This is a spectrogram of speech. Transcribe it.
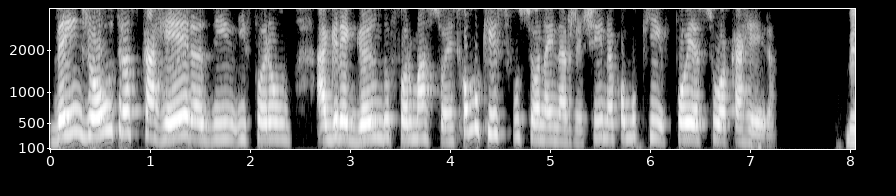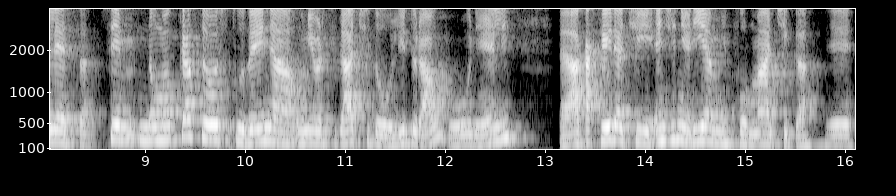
vêm de outras carreiras e, e, foram agregando formações. Como que isso funciona aí na Argentina? Como que foi a sua carreira? Beleza. Sim, no meu caso eu estudei na Universidade do Litoral, UNL, a carreira de engenharia informática. Eh,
